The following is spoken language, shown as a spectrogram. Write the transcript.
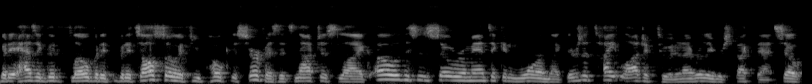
but it has a good flow but it, but it's also if you poke the surface it's not just like oh this is so romantic and warm like there's a tight logic to it and i really respect that so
